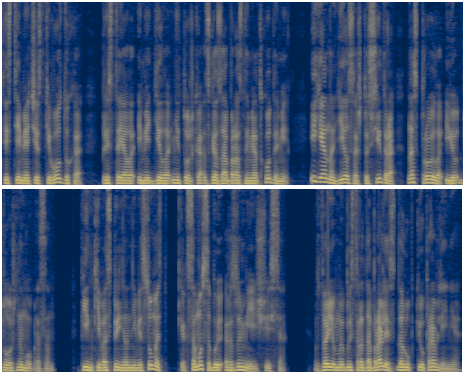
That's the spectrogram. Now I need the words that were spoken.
Системе очистки воздуха предстояло иметь дело не только с газообразными отходами, и я надеялся, что Сидра настроила ее должным образом. Пинки воспринял невесомость как само собой разумеющееся. Вдвоем мы быстро добрались до рубки управления.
